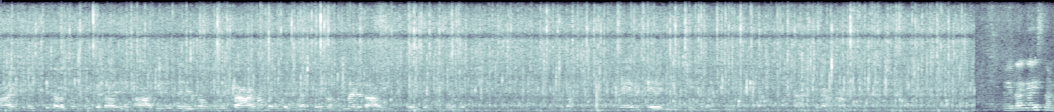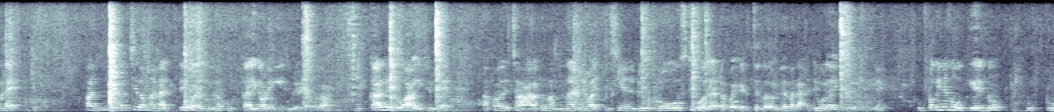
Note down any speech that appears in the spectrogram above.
ആട്ടോ വെച്ച് തിളച്ചുകൊണ്ടിരിക്കട്ടെ അവർ ആദ്യം തെളിവ് നമുക്ക് കാണാൻ പറ്റത്തില്ല. അത്രയും നന്നായിട്ട് ആവി പോയിക്കൊണ്ടിരിക്കുന്നത് അതാ വേവട്ടെ വലിയ ശേഷം നമുക്ക് കാണാം. ഇതാ ഗൈസ് നമ്മുടെ പന്നിറച്ചി നല്ല അടിപൊളി കുക്കായി തുടങ്ങിയിട്ടുണ്ട് കേട്ടോ. അപ്പോൾ മുക്കാൽ ആയിട്ടുണ്ട്. അപ്പോൾ ഒരു ചാറൊക്കെ നന്നായിട്ട് വറ്റിച്ച് ഞാനൊരു റോസ്റ്റ് പോലെ കേട്ടോ അപ്പോൾ എടുത്തിട്ടുള്ളതുകൊണ്ട്. നല്ല ഉപ്പൊക്കെ ഞാൻ നോക്കിയായിരുന്നു. ഉപ്പും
